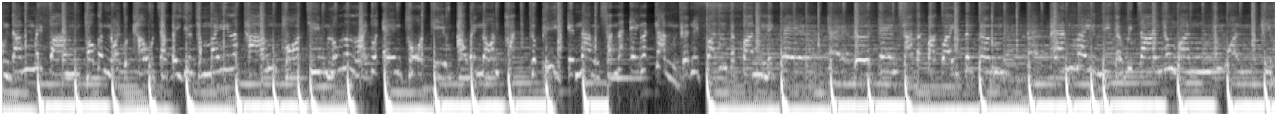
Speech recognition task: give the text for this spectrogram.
โบกแต่ของดันไม่ฟังพอก็น้อยกว่าเขาจะไปยืนทำไมละถามพอทีมล้มละลายตัวเองโทษทีม เอาไปนอนพักเธอะพี่เกมหน้ามึงชนะเองละกันเกิดในฝันแต่ปันในเกมเดินเกมช้าแต่ปากไวเต็มเต็มๆแผนไม่มีแต่วิจารณ์ทั้งวันทั้งวันพี่โห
